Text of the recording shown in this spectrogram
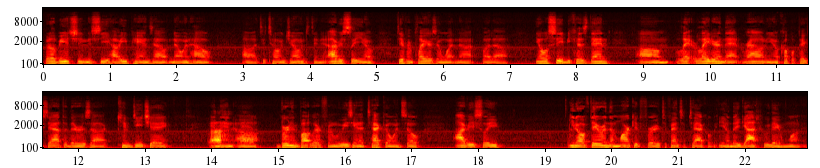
But it'll be interesting to see how he pans out, knowing how uh, Datone Jones did it. Obviously, you know, different players and whatnot, but uh, you know, we'll see because then um, la- later in that round, you know, a couple picks after there was uh, Nkemdiche and Oh, then uh. Vernon Butler from Louisiana Tech going. So obviously, you know, if they were in the market for a defensive tackle, you know, they got who they wanted.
